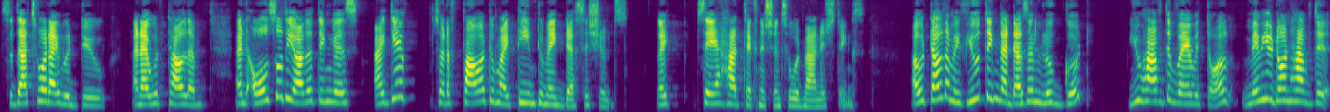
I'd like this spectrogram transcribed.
So that's what I would do. And I would tell them. And also, the other thing is, I give sort of power to my team to make decisions. Like, say I had technicians who would manage things. I would tell them if you think that doesn't look good, you have the wherewithal. Maybe you don't have the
